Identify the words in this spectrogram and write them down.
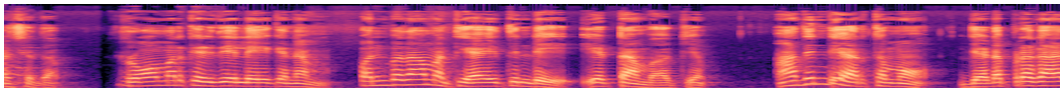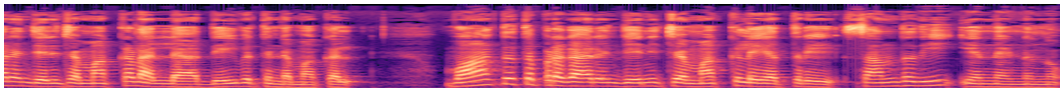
സുഭാഷിതം റോമർക്കെഴുതിയ ലേഖനം ഒൻപതാം അധ്യായത്തിന്റെ എട്ടാം വാക്യം. അതിന്റെ അർത്ഥമോ ജഡപ്രകാരം ജനിച്ച മക്കളല്ല ദൈവത്തിന്റെ മക്കൾ. വാഗ്ദത്തപ്രകാരം ജനിച്ച മക്കളെ അത്രേ സന്തതി എന്നെണ്ണുന്നു.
